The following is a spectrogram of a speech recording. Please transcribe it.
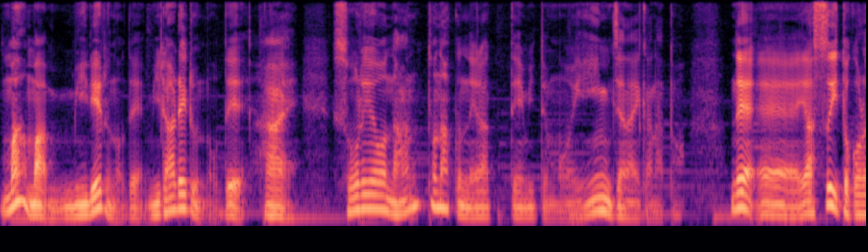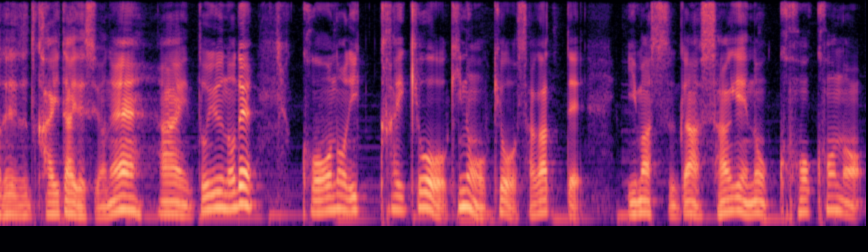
まあまあ見れるので、見られるので、はい。それをなんとなく狙ってみてもいいんじゃないかなと。で、えー、安いところで買いたいですよね。はい。というので、この1回今日、昨日今日下がって、いますが、下げのここの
